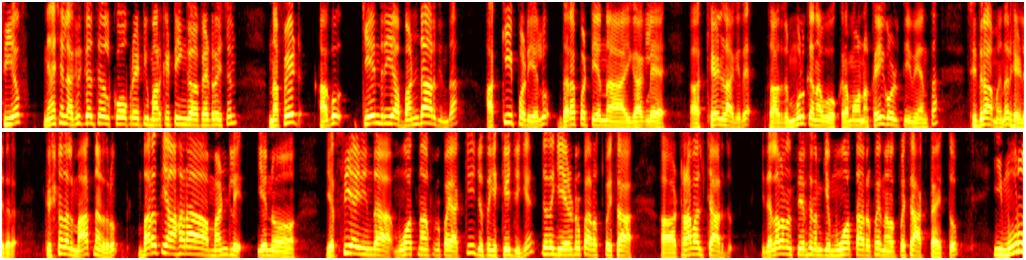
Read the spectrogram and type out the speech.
C F national agricultural cooperative marketing federation NAFED ಹಾಗೂ ಕೇಂದ್ರೀಯ ಭಂಡಾರದಿಂದ ಅಕ್ಕಿ ಪಡೆಯಲು ದರಪಟ್ಟಿಯನ್ನು ಈಗಾಗಲೇ ಕೇಳಲಾಗಿದೆ. ಸೊ ಅದರ ಮೂಲಕ ನಾವು ಕ್ರಮವನ್ನು ಕೈಗೊಳ್ತೀವಿ ಅಂತ ಸಿದ್ದರಾಮಯ್ಯನವರು ಹೇಳಿದ್ದಾರೆ. ಕೃಷ್ಣದಲ್ಲಿ ಮಾತನಾಡಿದ್ರು ಭಾರತೀಯ ಆಹಾರ ಮಂಡಳಿ ಏನು ಎಫ್ ಸಿ ಐನಿಂದ ಮೂವತ್ತ್ನಾಲ್ಕು ರೂಪಾಯಿ ಅಕ್ಕಿ, ಜೊತೆಗೆ ಕೆ ಜಿಗೆ ಜೊತೆಗೆ ಎರಡು ರೂಪಾಯಿ ಅರವತ್ತು ಪೈಸಾ ಟ್ರಾವೆಲ್ ಚಾರ್ಜ್ ಇದೆಲ್ಲವನ್ನು ಸೇರಿಸಿ ನಮಗೆ ಮೂವತ್ತಾರು ರೂಪಾಯಿ ನಲವತ್ತು ಪೈಸೆ ಆಗ್ತಾ ಇತ್ತು. ಈ ಮೂರು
